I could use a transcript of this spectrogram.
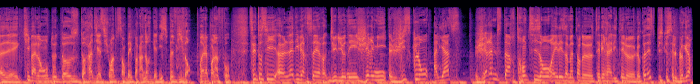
euh, équivalent de dose de radiation absorbée par un organisme vivant. Voilà pour l'info. C'est aussi euh, l'anniversaire du lyonnais Jérémy Gisclon, alias Jérém Star, 36 ans. Et les amateurs de télé-réalité le, connaissent puisque c'est le blogueur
